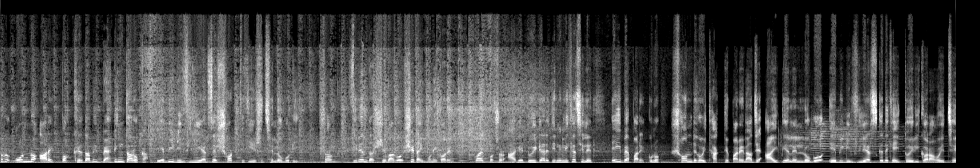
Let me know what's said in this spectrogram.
তবে অন্য আরেক পক্ষের দাবি ব্যাটিং তারকা এবিডি ভিলিয়ার্সের শট থেকে এসেছে লোগোটি। সব বীরেন্দার সেবাগও সেটাই মনে করেন। কয়েক বছর আগে টুইটারে তিনি লিখেছিলেন, এই ব্যাপারে কোনো সন্দেহই থাকতে পারে না যে আইপিএল এর লোগো এবিডি ভিলিয়ার্সকে দেখেই তৈরি করা হয়েছে।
